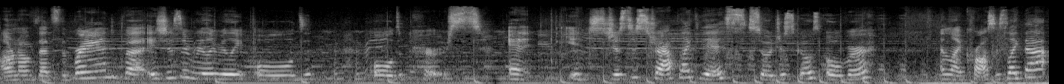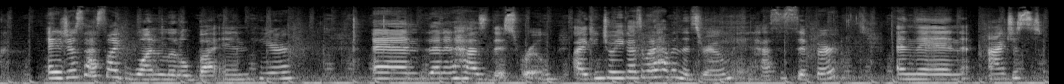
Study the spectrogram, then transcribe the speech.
I don't know if that's the brand, but it's just a really, really old, old purse. And it's just a strap like this, so it just goes over and like crosses like that. And it just has like one little button here. And then it has this room. I can show you guys what I have in this room. It has a zipper. And then I just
